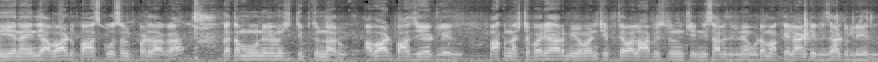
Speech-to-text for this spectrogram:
డిఎన్ అయింది. అవార్డు పాస్ కోసం ఇప్పటిదాకా గత మూడు నెలల నుంచి తిప్పుతున్నారు. అవార్డు పాస్ చేయట్లేదు. మాకు నష్టపరిహారం ఇవ్వమని చెప్తే వాళ్ళ ఆఫీసుల నుంచి ఎన్నిసార్లు తిరిగినా కూడా మాకు ఎలాంటి రిజల్ట్ లేదు.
